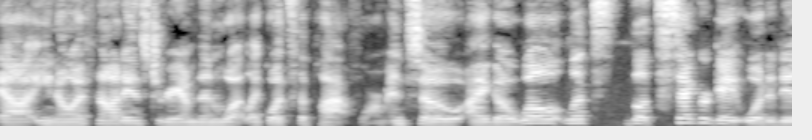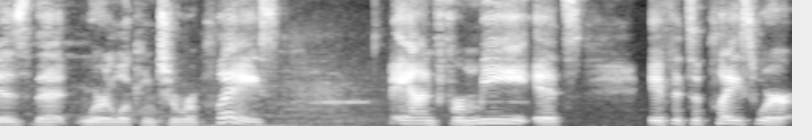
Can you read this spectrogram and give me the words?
Uh, you know, if not Instagram, then what? Like, what's the platform? And so I go, well, let's let's segregate what it is that we're looking to replace. And for me, it's if it's a place where,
